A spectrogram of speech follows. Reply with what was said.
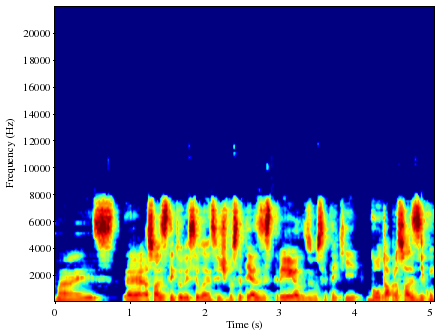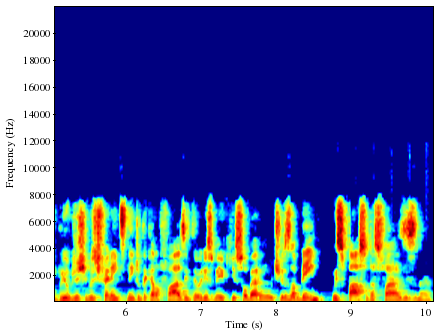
Mas é, as fases têm todo esse lance de você ter as estrelas, você ter que voltar para as fases e cumprir objetivos diferentes dentro daquela fase. Então eles meio que souberam utilizar bem o espaço das fases, né?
